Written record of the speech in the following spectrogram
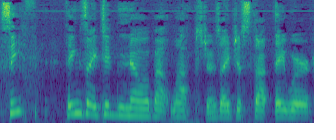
See, things I didn't know about lobsters. I just thought they were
